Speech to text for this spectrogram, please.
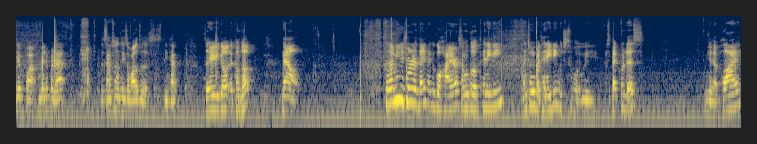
give a minute for that. The Samsung takes a while to detect. So here you go, it comes up. Now, because I'm using shorter length, I could go higher, so I'm to go 1080, 920 by 1080, which is what we expect for this. You hit apply.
